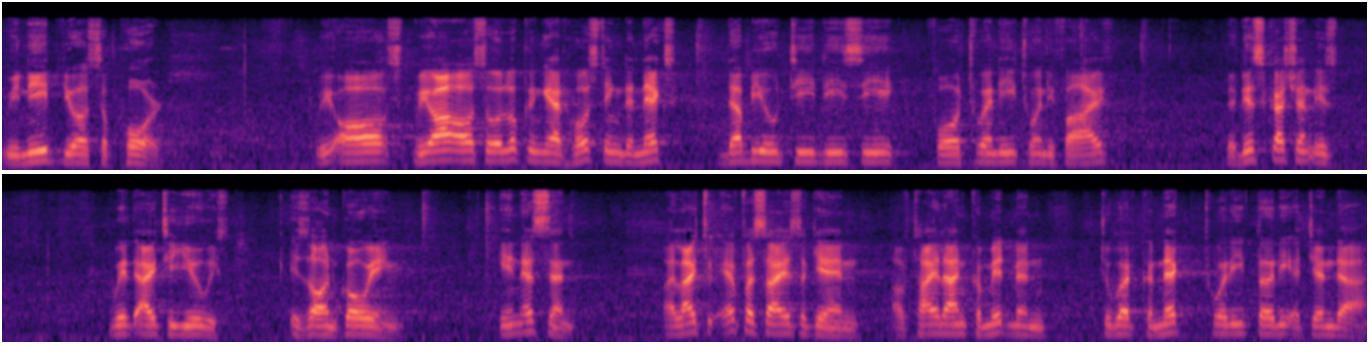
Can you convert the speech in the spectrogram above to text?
We need your support. We, all, we are also looking at hosting the next WTDC for 2025. The discussion is with ITU is, is ongoing. In essence, I'd like to emphasize again of Thailand's commitment toward Connect 2030 agenda,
